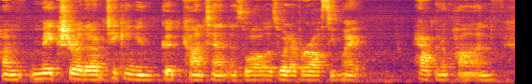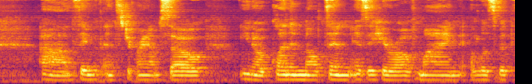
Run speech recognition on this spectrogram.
um, make sure that I'm taking in good content as well as whatever else you might happen upon. Uh, same with Instagram. So, you know, Glennon Melton is a hero of mine. Elizabeth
